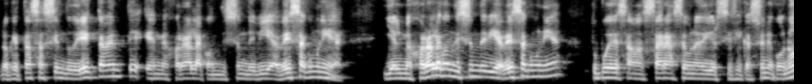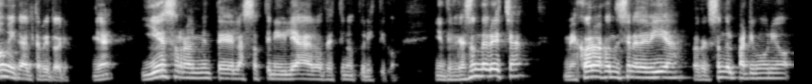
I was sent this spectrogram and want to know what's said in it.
lo que estás haciendo directamente es mejorar la condición de vida de esa comunidad. Y al mejorar la condición de vida de esa comunidad, tú puedes avanzar hacia una diversificación económica del territorio. Y eso realmente es la sostenibilidad de los destinos turísticos. Identificación de brecha, mejora las condiciones de vida, protección del patrimonio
